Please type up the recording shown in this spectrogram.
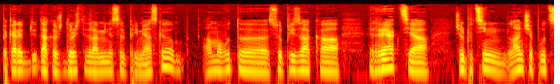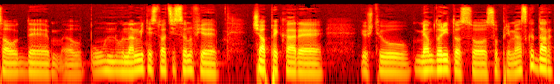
pe care, dacă își dorește de la mine să-l primească, am avut surpriza ca reacția cel puțin la început sau de uh, un, în anumite situații să nu fie cea pe care, eu știu, mi-am dorit-o să, o, să o primească, dar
